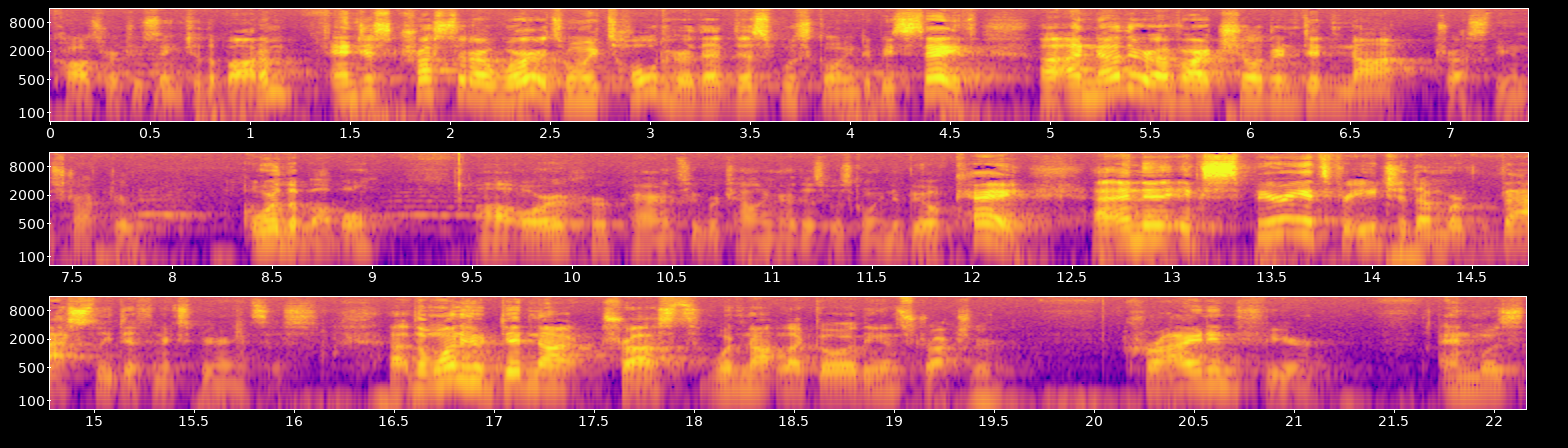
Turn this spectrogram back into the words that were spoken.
cause her to sink to the bottom, and just trusted our words when we told her that this was going to be safe. Uh, another of our children did not trust the instructor or the bubble. Uh, or her parents who were telling her this was going to be okay. Uh, and the experience for each of them were vastly different experiences. Uh, the one who did not trust, would not let go of the instructor, cried in fear, and was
